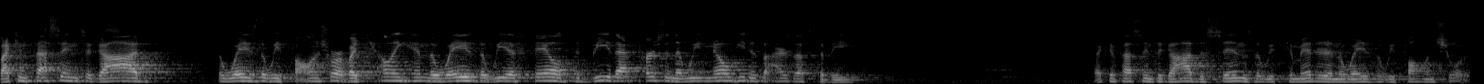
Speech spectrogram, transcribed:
By confessing to God the ways that we've fallen short, by telling Him the ways that we have failed to be that person that we know He desires us to be. By confessing to God the sins that we've committed and the ways that we've fallen short.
